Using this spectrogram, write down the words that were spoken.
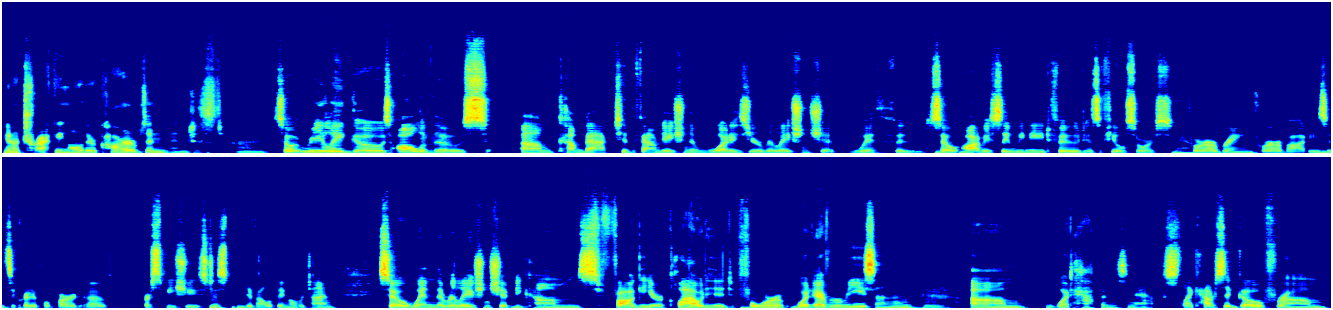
you know, tracking all their carbs and and just um, So it really goes, all of those um, come back to the foundation of what is your relationship with food. So Mhm. obviously, we need food as a fuel source Yeah. for our brain, for our bodies. It's a Mhm. critical part of our species just Mhm. developing over time. So when the relationship becomes foggy or clouded for whatever reason, um, what happens next? Like, how does it go from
